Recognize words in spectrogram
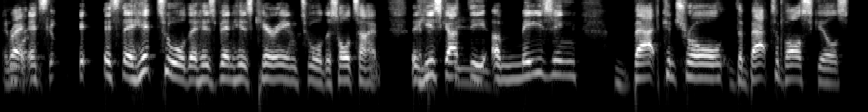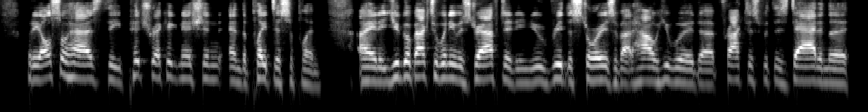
And Right. Mark- It's it- it's the hit tool that has been his carrying tool this whole time. That he's got the amazing bat control, the bat to ball skills, but he also has the pitch recognition and the plate discipline. And you go back to when he was drafted, and you read the stories about how he would uh, practice with his dad in the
